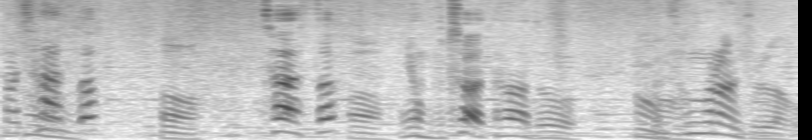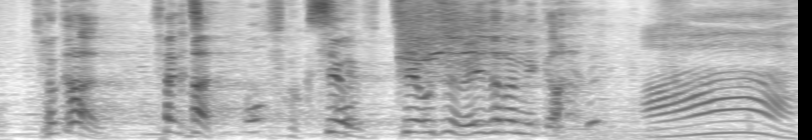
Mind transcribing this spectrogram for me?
형 찾았어? 어. 찾았어? 어. 형못 찾았다 하나도. 선물 하나 주려고. 잠깐, 잠깐. 제, 제 옷은 왜 저럽니까? 아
